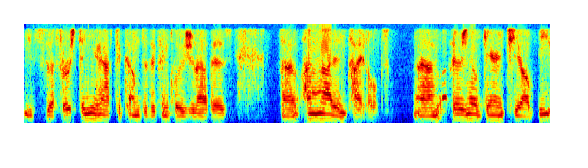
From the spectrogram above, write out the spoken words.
it's the first thing you have to come to the conclusion of is uh, i'm not entitled um, there's no guarantee I'll be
